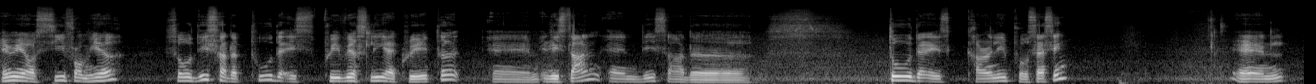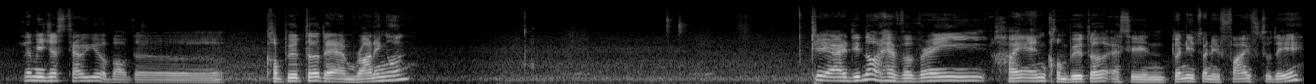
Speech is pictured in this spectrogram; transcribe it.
And we'll see from here so these are the two that is previously I created and it is done. And these are the two that is currently processing. And let me just tell you about the computer that I'm running on Okay, I did not have a very high-end computer as in 2025 today.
